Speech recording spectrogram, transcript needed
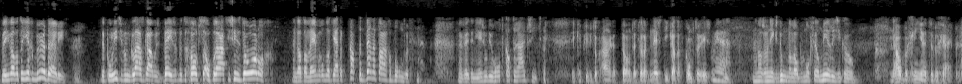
Weet je wel wat er hier gebeurt, Daly? De politie van Glasgow is bezig met de grootste operatie sinds de oorlog. En dat alleen maar omdat jij de kat de bel hebt aangebonden. We weten niet eens hoe die rotkat eruit ziet. Ik heb jullie toch aangetoond uit welk nest die kat afkomstig is? Ja, en als we niks doen, dan lopen we nog veel meer risico. Nou begin je het te begrijpen.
